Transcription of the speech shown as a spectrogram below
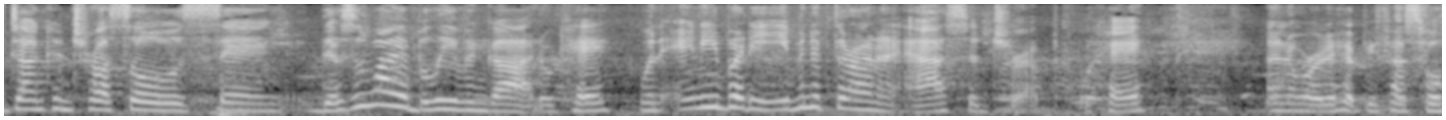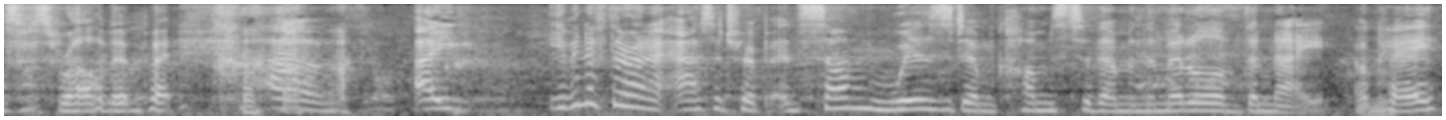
Duncan Trussell was saying, "This is why I believe in God." Okay, when anybody, even if they're on an acid trip, okay, I know we're at a hippie festival, so it's relevant, but um, I, even if they're on an acid trip and some wisdom comes to them in the middle of the night, okay,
